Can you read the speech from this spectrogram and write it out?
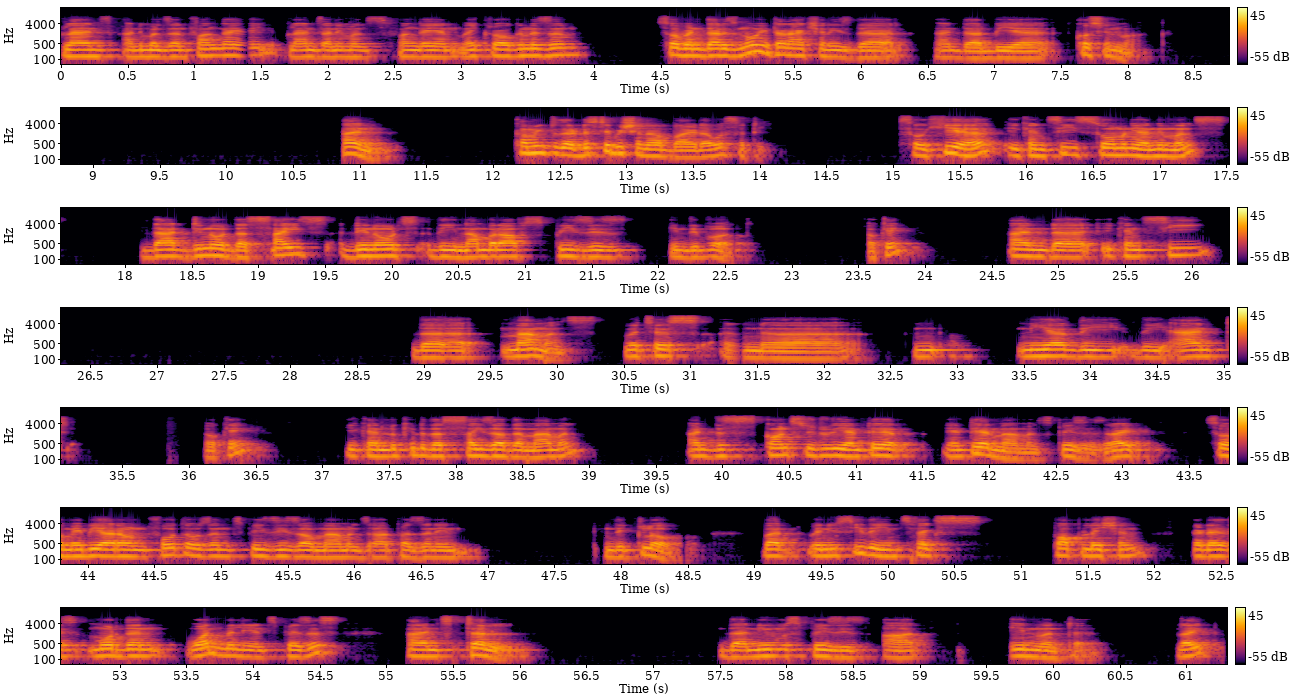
plants, animals and fungi, plants, animals, fungi and microorganism. So when there is no interaction is there, and there'll be a question mark. And coming to the distribution of biodiversity. So here you can see so many animals that denote the size denotes the number of species in the world. Okay. And uh, you can see the mammals, which is uh, near the, the ant. Okay. You can look into the size of the mammal and this constitutes the entire, entire mammal species, right? So maybe around 4,000 species of mammals are present in, in the globe. But when you see the insects population, it is more than 1 million species and still the new species are invented, right?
